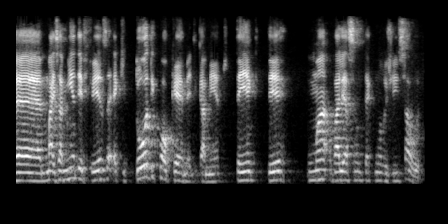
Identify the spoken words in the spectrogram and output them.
é, mas a minha defesa é que todo e qualquer medicamento tenha que ter uma avaliação de tecnologia em saúde.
